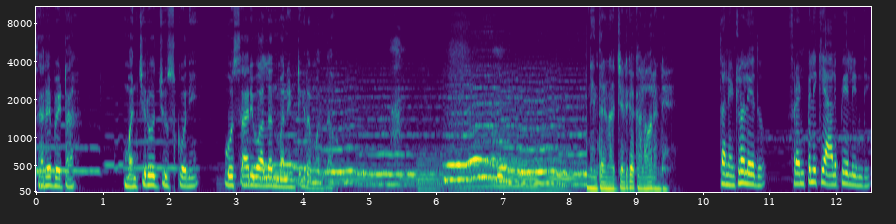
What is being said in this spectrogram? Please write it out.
సరే బేటా మంచి రోజు చూసుకొని ఓసారి వాళ్ళని మన ఇంటికి రమ్మందాం. నేను తనని అర్జెంటుగా కలవాలండి. తన ఇంట్లో లేదు ఫ్రెండ్ పెళ్ళికి ఆలిపి వెళ్ళింది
